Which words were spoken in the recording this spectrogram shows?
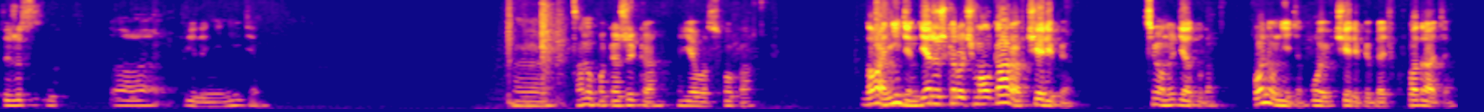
ты же... а, или не Нидин. А ну покажи-ка, Ева, сколько. Давай, Нидин, держишь, короче, Малгара в черепе. Семен, уйди оттуда. Понял, Нидин? Ой, в черепе, блядь, в квадрате.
